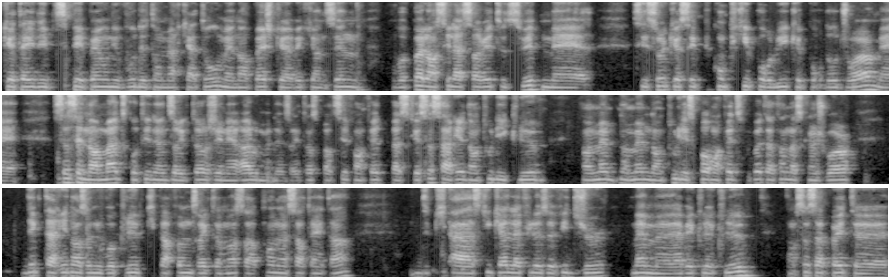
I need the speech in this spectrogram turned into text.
que tu aies des petits pépins au niveau de ton mercato, mais n'empêche qu'avec Janssen, on ne va pas lancer la serviette tout de suite, mais c'est sûr que c'est plus compliqué pour lui que pour d'autres joueurs, mais ça, c'est normal du côté d'un directeur général ou d'un directeur sportif, en fait, parce que ça, ça arrive dans tous les clubs, même, dans, même dans tous les sports, en fait. Tu ne peux pas t'attendre à ce qu'un joueur, dès que tu arrives dans un nouveau club qui performe directement, ça va prendre un certain temps, à ce qui cadre la philosophie du jeu, même euh, avec le club. Donc ça, ça peut être euh,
